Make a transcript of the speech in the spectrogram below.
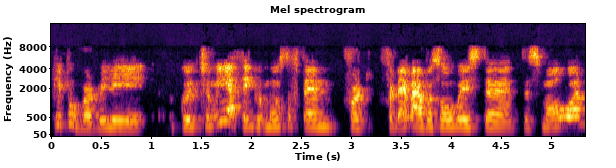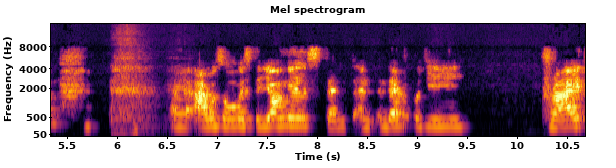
people were really good to me. I think most of them, for for them, I was always the the small one. uh, I was always the youngest, and and and everybody tried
